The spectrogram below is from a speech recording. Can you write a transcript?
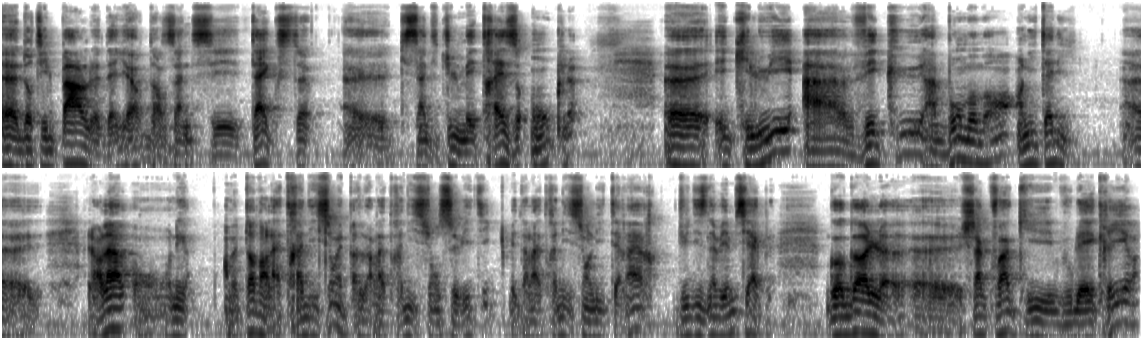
dont il parle d'ailleurs dans un de ses textes euh, qui s'intitule Mes 13 oncles, euh, et qui lui a vécu un bon moment en Italie. Euh, alors là, on, est en même temps dans la tradition, et pas dans la tradition soviétique, mais dans la tradition littéraire du 19e siècle. Gogol, chaque fois qu'il voulait écrire,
